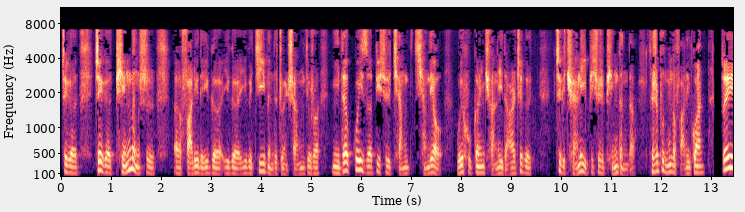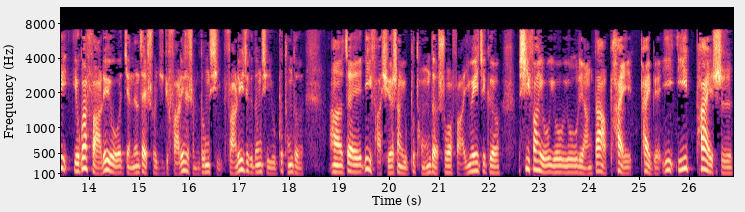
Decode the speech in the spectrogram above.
这个这个平等是呃法律的一个一个一个基本的准绳，就是说你的规则必须强强调维护个人权利的，而这个这个权利必须是平等的，这是不同的法律观。所以，有关法律，我简单再说几句：法律是什么东西？法律这个东西有不同的啊，在立法学上有不同的说法。因为这个西方有有有两大派派别，一一派是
